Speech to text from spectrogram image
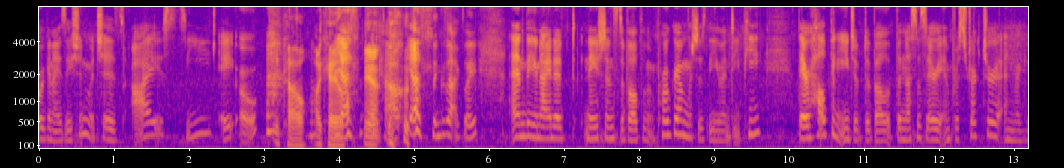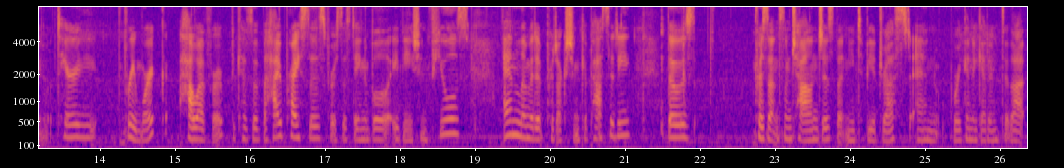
organization, which is ICAO. ICAO. Okay. yes, Yeah. ICAO. yes, exactly. And the United Nations Development Program, which is the UNDP. They're helping Egypt develop the necessary infrastructure and regulatory framework. However, because of the high prices for sustainable aviation fuels and limited production capacity, those present some challenges that need to be addressed, and we're going to get into that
